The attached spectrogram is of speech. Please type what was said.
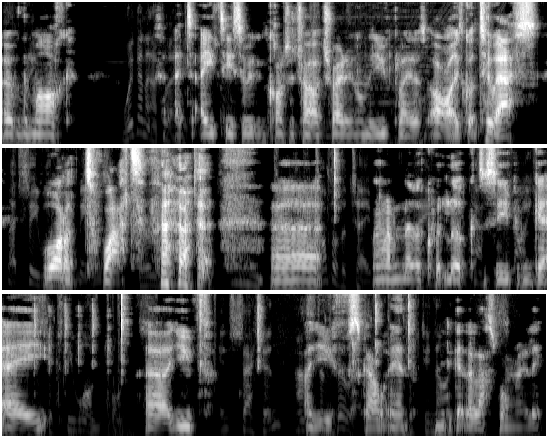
over the mark at 80 so we can concentrate our training on the youth players. Oh, he's got two Fs. What a twat. uh, I'm going to have another quick look to see if we can get a uh, youth a youth scout in. Need to get the last one really.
